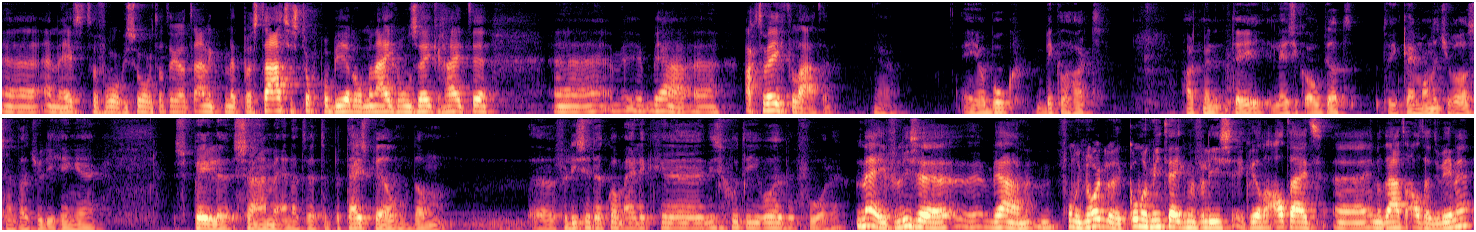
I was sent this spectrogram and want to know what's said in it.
Uh, en heeft het ervoor gezorgd dat ik uiteindelijk met prestaties toch probeerde om mijn eigen onzekerheid uh, ja, achterwege te laten. Ja in jouw boek, Bikkelhart, Hart met een T, lees ik ook dat toen je een klein mannetje was en dat jullie gingen spelen samen en dat werd een partijspel, dan uh, verliezen, dat kwam eigenlijk uh, niet zo goed in je woordenboek voor. Hè? Nee, verliezen uh, ja, vond ik nooit leuk. Kon ik niet tegen mijn verlies. Ik wilde altijd, inderdaad, altijd winnen.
